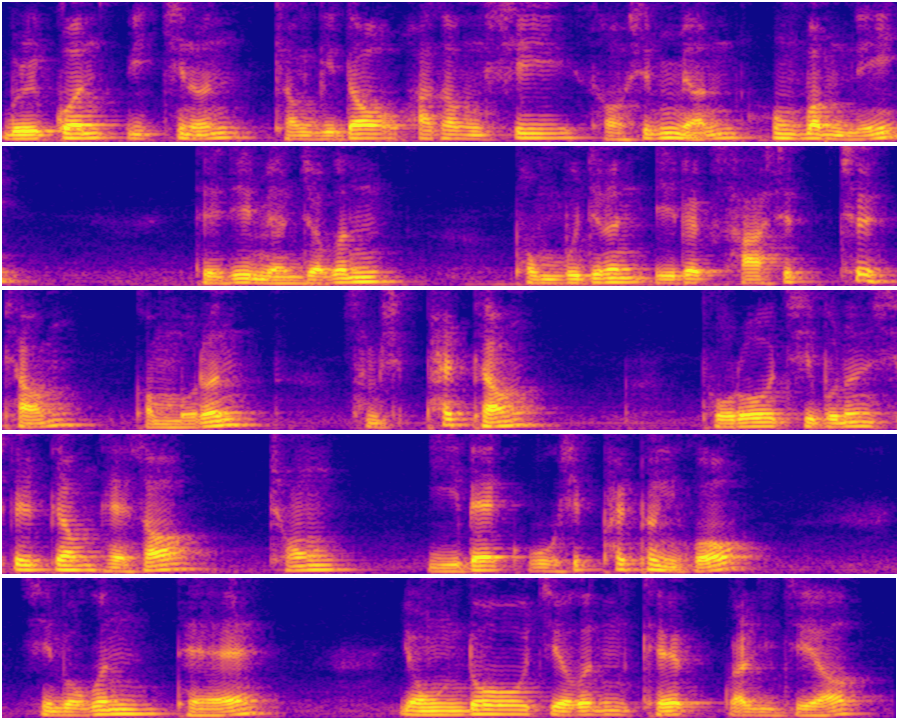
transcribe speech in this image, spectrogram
물건 위치는 경기도 화성시 서신면 홍범리 대지 면적은 본부지는 247평, 건물은 38평, 도로 지분은 11평 해서 총 258평이고 지목은 대, 용도 지역은 계획관리지역,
